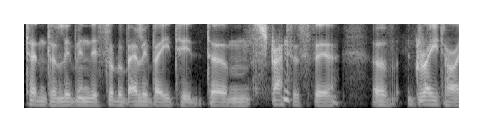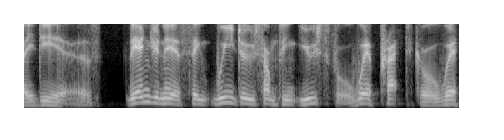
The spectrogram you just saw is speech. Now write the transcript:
tend to live in this sort of elevated um, stratosphere of great ideas the engineers think we do something useful, we're practical, we're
